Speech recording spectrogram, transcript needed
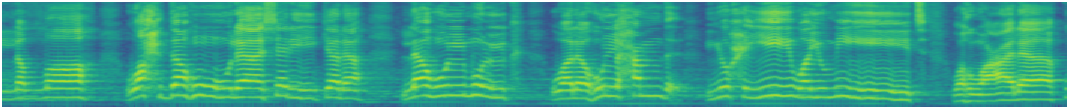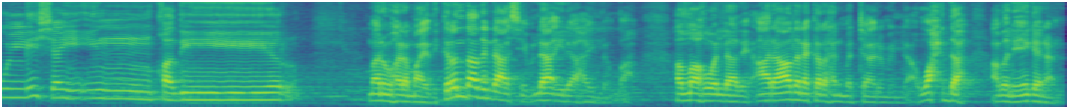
ഇല്ലല്ലാഹ് ലാ ലഹുൽ വലഹുൽ ഹംദ് കുല്ലി ഷൈഇൻ ഖദീർ. മനോഹരമായ ദിക്കർ എന്താ അതിന്റെ ആശയം? ലാ ഇലാഹ ഇല്ലല്ലാഹ്. അള്ളാഹു അല്ലാതെ ആരാധനക്കർഹൻ മറ്റാരുമില്ല. വഹ്ദ അവൻ ഏകനാണ്.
